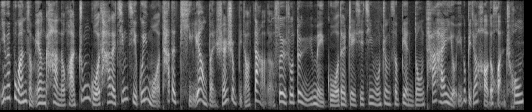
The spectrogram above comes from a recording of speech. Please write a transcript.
因为不管怎么样看的话，中国它的经济规模、它的体量本身是比较大的，所以说对于美国的这些金融政策变动，它还有一个比较好的缓冲，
